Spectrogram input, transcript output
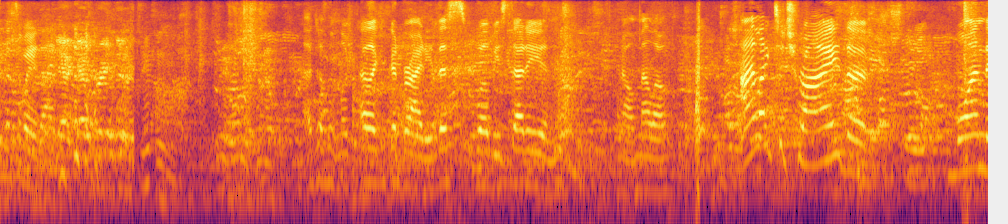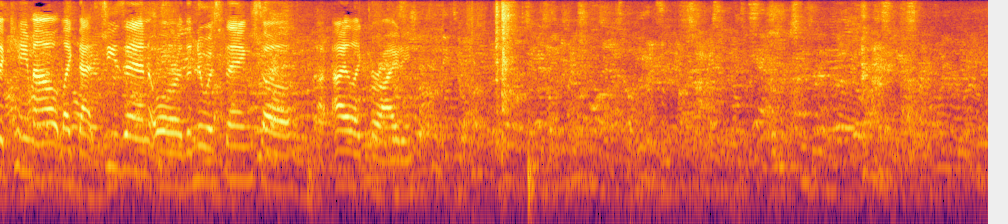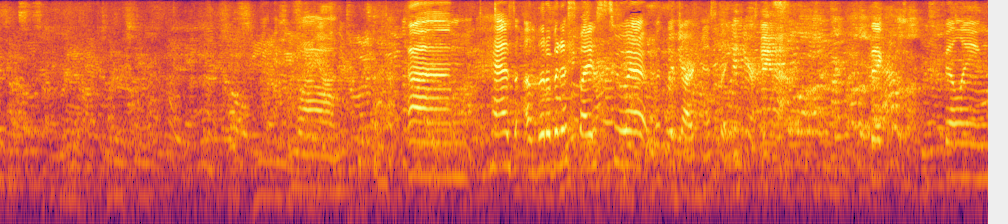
this away then. that doesn't look. I like a good variety. This will be steady and you know mellow. I like to try the one that came out like that season or the newest thing. So I I like variety. Um, has a little bit of spice to it with the darkness, but it's thick, filling,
